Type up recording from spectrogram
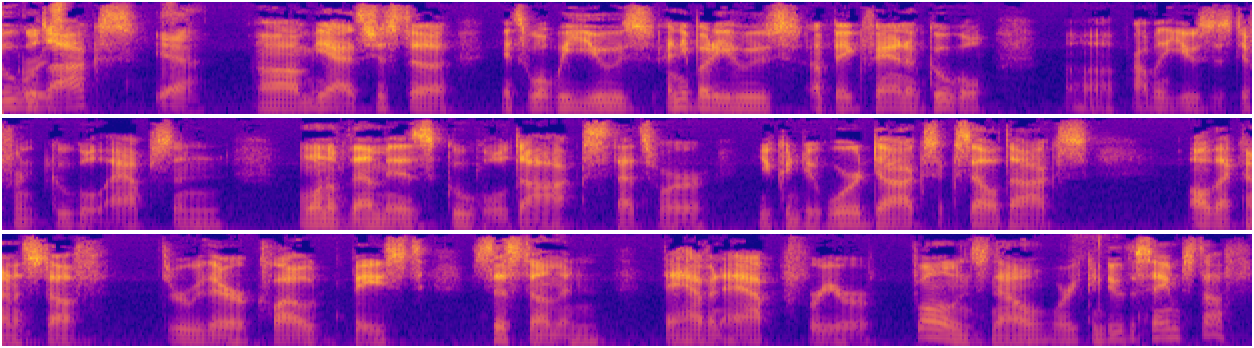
Google Docs. Yeah. Um, yeah, it's just uh it's what we use. Anybody who's a big fan of Google uh, probably uses different Google apps, and one of them is Google Docs. That's where you can do Word docs, Excel docs, all that kind of stuff through their cloud-based system, and they have an app for your phones now where you can do the same stuff.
